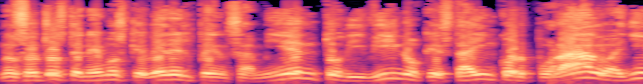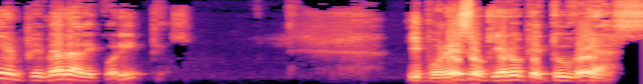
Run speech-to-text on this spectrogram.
nosotros tenemos que ver el pensamiento divino que está incorporado allí en Primera de Corintios. Y por eso quiero que tú veas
